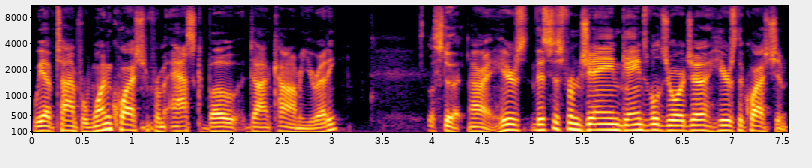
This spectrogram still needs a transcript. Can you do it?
We have time for one question from AskBo.com. Are you ready? Let's do it. All right. Here's this is from Jane, Gainesville, Georgia. Here's the question.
